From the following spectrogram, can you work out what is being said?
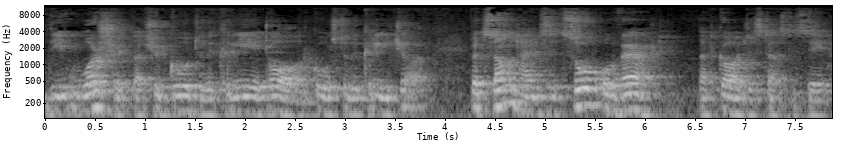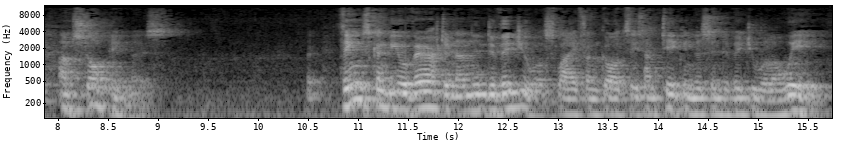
the worship that should go to the Creator goes to the creature. But sometimes it's so overt that God just has to say, I'm stopping this. Things can be overt in an individual's life, and God says, I'm taking this individual away.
